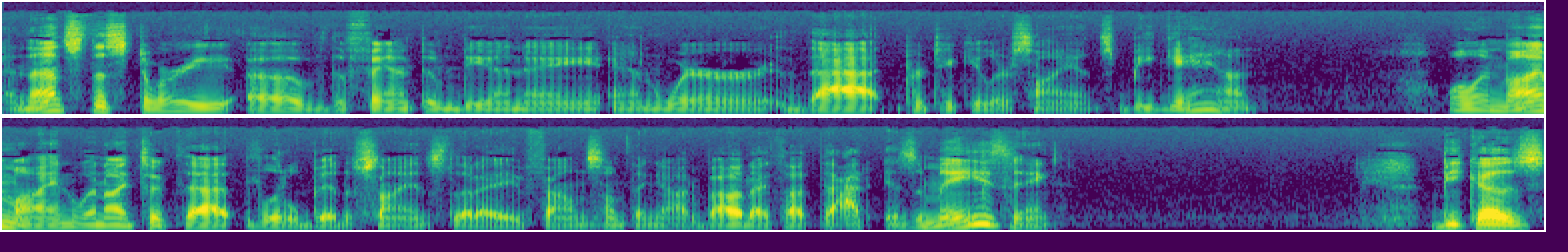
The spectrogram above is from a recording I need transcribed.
And that's the story of the phantom DNA and where that particular science began. Well, in my mind, when I took that little bit of science that I found something out about, I thought that is amazing. Because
